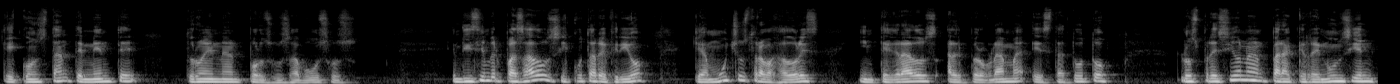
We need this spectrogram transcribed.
que constantemente truenan por sus abusos. En diciembre pasado, Cicuta refirió que a muchos trabajadores integrados al programa Estatuto los presionan para que renuncien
